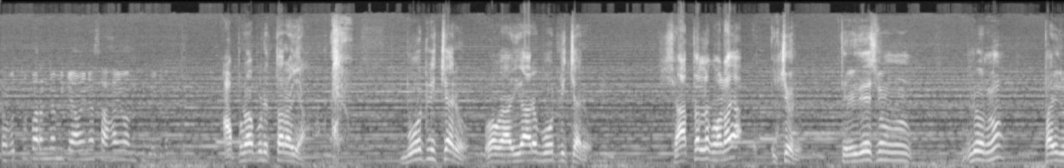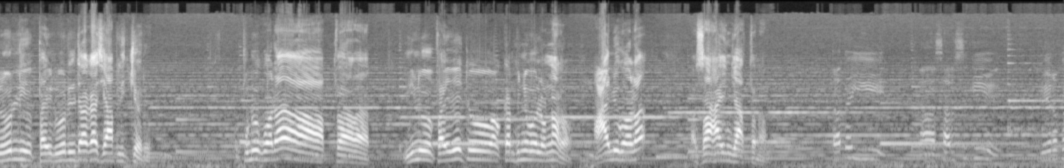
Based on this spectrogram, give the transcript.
ప్రభుత్వ పరంగా మీకు ఏమైనా సహాయం అందుతుంది అప్పుడప్పుడు ఇస్తారయ్యా. బోట్లు ఇచ్చారు. ఒక ఐదారు బోట్లు ఇచ్చారు. ఉమ్, చేపలు కూడా ఇచ్చారు. తెలుగుదేశంలోను పది రోజులు పది రోజుల దాకా చేపలు ఇచ్చారు. ఇప్పుడు కూడా వీళ్ళు ప్రైవేటు కంపెనీ వాళ్ళు ఉన్నారు. వాళ్ళు కూడా సహాయం చేస్తున్నారు. తర్వాత ఈ ఆ, సరస్సుకి వేరొక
